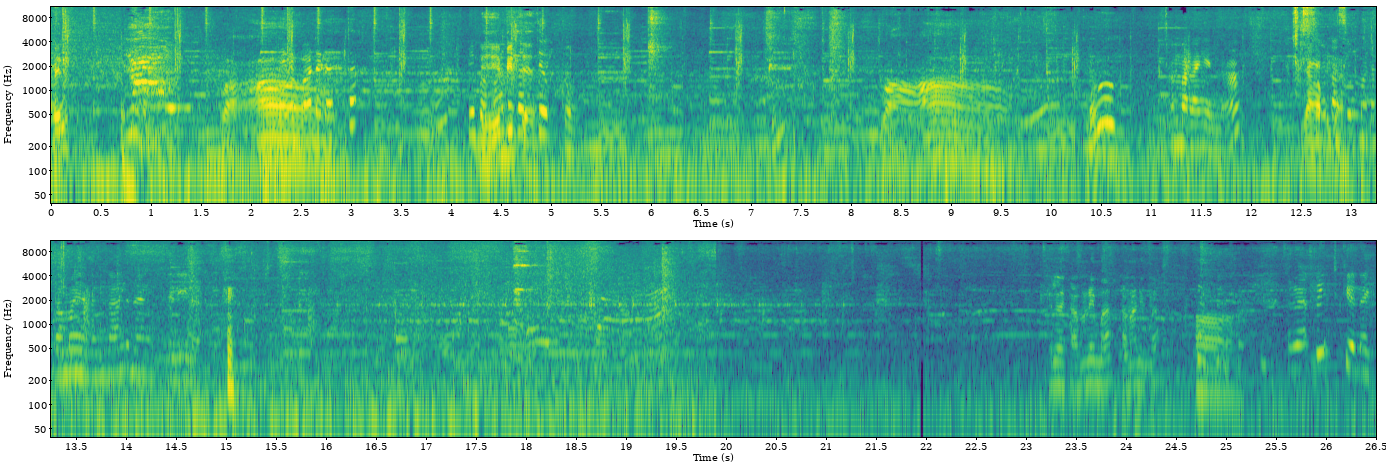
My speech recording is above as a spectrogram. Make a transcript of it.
siapin? Wow. Ini apa? Ya? Hmm? Wow. Hmm? Uh. Amarangin na. Yang apa? Kita sudah makan sama yang tinggal ini. Rapid oh. connect.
